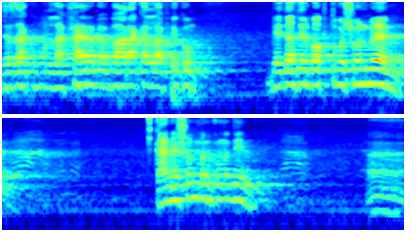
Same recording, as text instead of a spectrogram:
জাজাকুমুল্লাহ খায়রা বারাকাল্লাহ ফিকুম। বেদাতের বক্তব্য শুনবেন? কানে শুনবেন কোনোদিন হ্যাঁ।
